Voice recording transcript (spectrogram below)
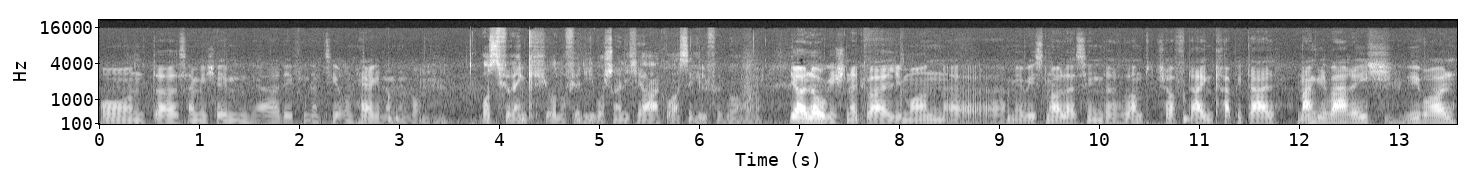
und äh, so ist eben äh, die Finanzierung hergenommen worden. Mhm. Was für Enk oder für die wahrscheinlich ja eine große Hilfe war, oder? Ja, logisch, nicht? weil ich meine, äh, wir wissen alle, dass in der Landwirtschaft Eigenkapital Mangelware ist, mhm. überall.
